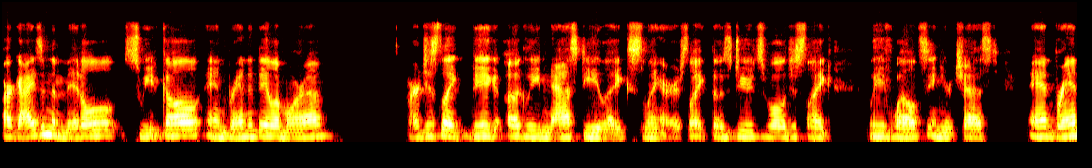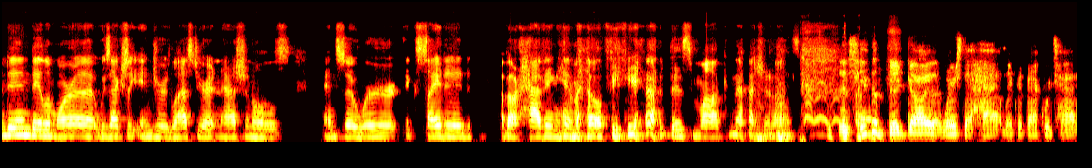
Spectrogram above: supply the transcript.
our guys in the middle, Sweetgall and Brandon De La Mora, are just like big, ugly, nasty like slingers. Like those dudes will just like leave welts in your chest. And Brandon De La Mora was actually injured last year at Nationals. And so we're excited about having him healthy at this mock Nationals. Is he the big guy that wears the hat, like the backwards hat?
